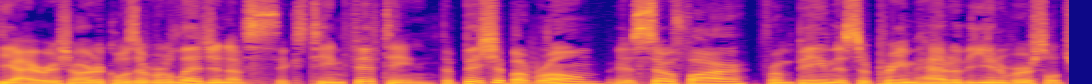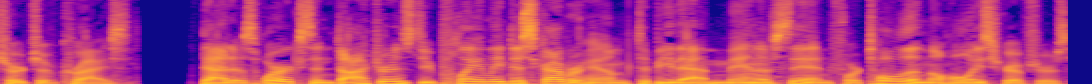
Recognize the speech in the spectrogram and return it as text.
The Irish Articles of Religion of 1615. The Bishop of Rome is so far from being the supreme head of the universal Church of Christ that his works and doctrines do plainly discover him to be that man of sin foretold in the Holy Scriptures,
